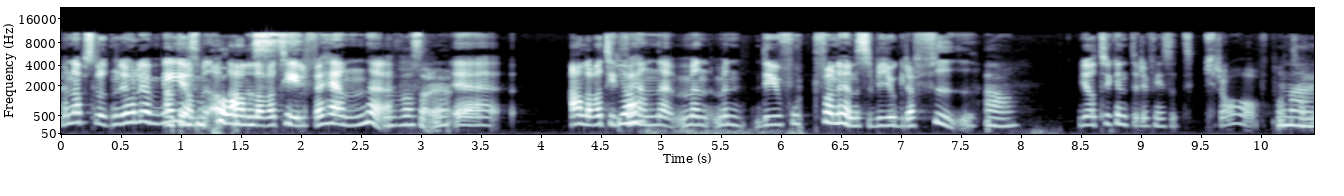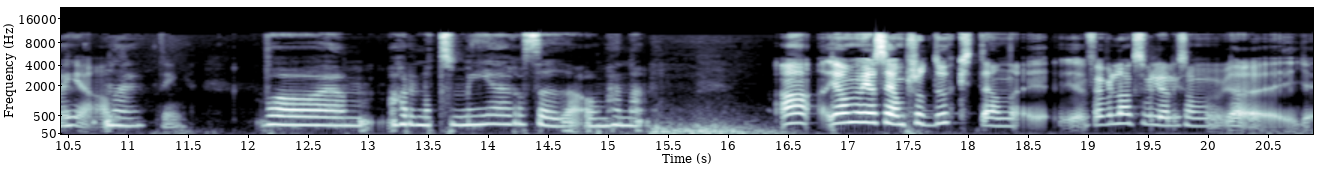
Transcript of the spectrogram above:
Men absolut, men det håller jag Att med är om, som att alla konst- var till för henne. Vad sa du? Eh, alla var till Ja. för henne, men, men det är ju fortfarande hennes biografi. Ja, Jag tycker inte det finns ett krav på att ta nej, med nej. allting. Vad, ehm, har du något mer att säga om henne? Ja, jag har mer att säga om produkten. För överlag så vill jag liksom... Jag, jag,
